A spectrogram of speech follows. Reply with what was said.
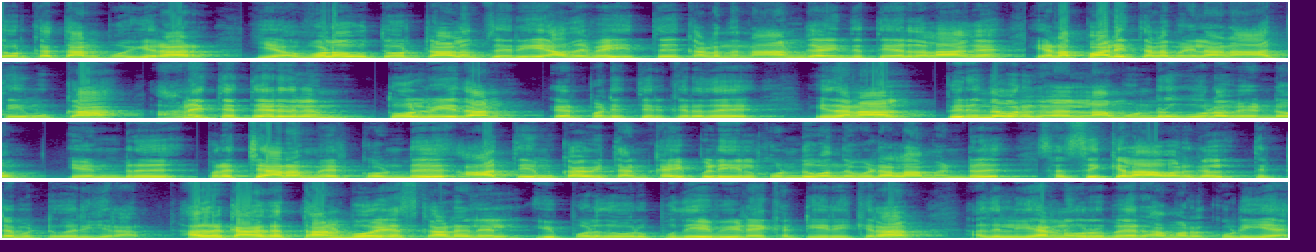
தோற்கத்தான் போகிறார். எவ்வளவு தோற்றாலும் சரி அதை வைத்து கடந்த நான்கு ஐந்து தேர்தலாக எடப்பாடி தலைமையிலான அதிமுக அனைத்து தேர்தலும் தோல்வியை தான் ஏற்படுத்தியிருக்கிறது. இதனால் பிரிந்தவர்கள் எல்லாம் ஒன்று கூற வேண்டும் என்று பிரச்சாரம் மேற்கொண்டு அதிமுகவை தன் கைப்பிடியில் கொண்டு வந்து விடலாம் என்று சசிகலா அவர்கள் திட்டமிட்டு வருகிறார். அதற்காகத்தான் போயஸ் கார்டனில் இப்பொழுது ஒரு புதிய வீடை கட்டியிருக்கிறார். அதில் இருநூறு பேர் அமரக்கூடிய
